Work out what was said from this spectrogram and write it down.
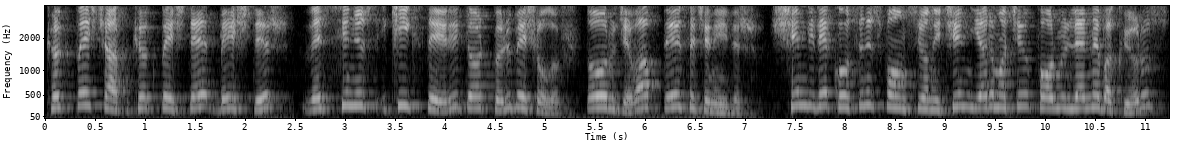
kök 5 çarpı kök 5 de 5'tir. Ve sinüs 2x değeri 4 bölü 5 olur. Doğru cevap D seçeneğidir. Şimdi de kosinüs fonksiyonu için yarım açı formüllerine bakıyoruz.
